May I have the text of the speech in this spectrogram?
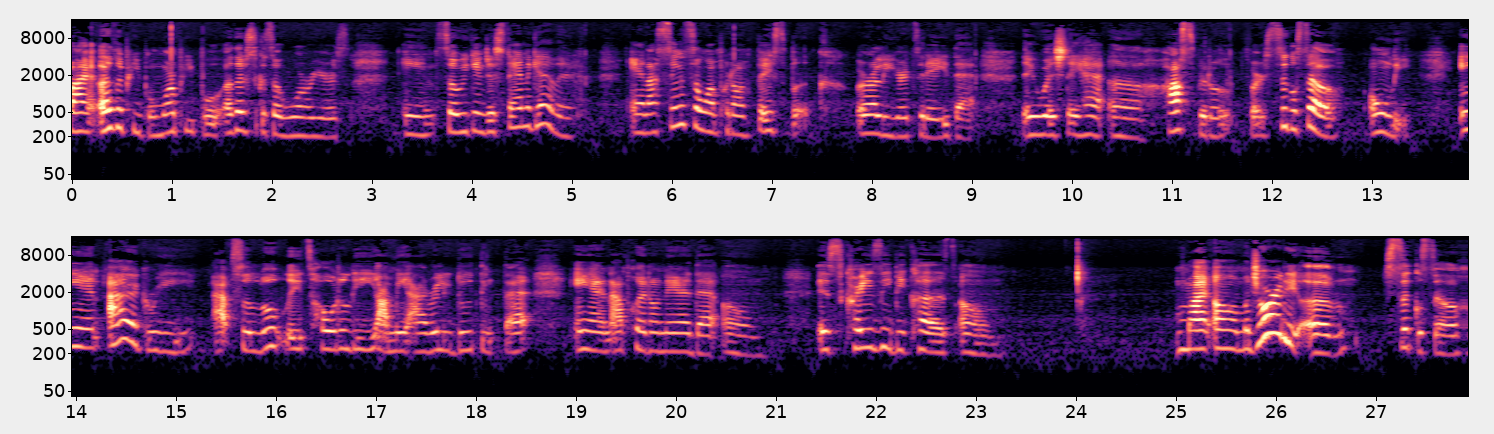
find other people, more people, other sickle cell warriors, and so we can just stand together. And I seen someone put on Facebook earlier today that they wish they had a hospital for sickle cell only. And I agree absolutely, totally. I mean, I really do think that. And I put on there that um it's crazy because um my um majority of sickle cell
